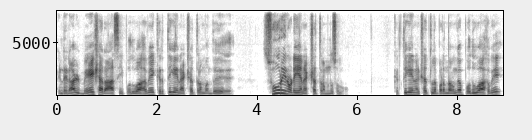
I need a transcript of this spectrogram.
இன்றைய நாள் மேஷ ராசி. பொதுவாகவே கிருத்திகை நட்சத்திரம் வந்து சூரியனுடைய நட்சத்திரம்னு சொல்லுவோம். கிருத்திகை நட்சத்திரத்தில் பிறந்தவங்க பொதுவாகவே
